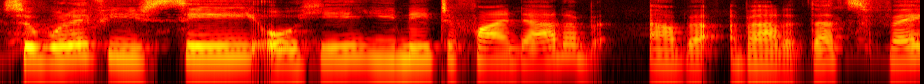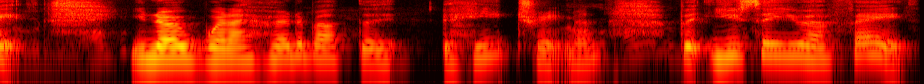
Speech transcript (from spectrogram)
So, whatever you see or hear, you need to find out about, about it. That's faith. You know, when I heard about the heat treatment, but you say you have faith,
